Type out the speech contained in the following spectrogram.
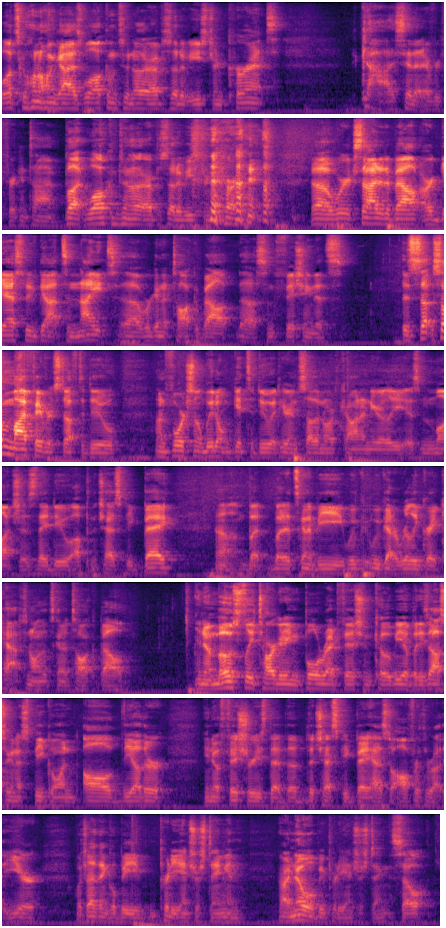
What's going on, guys? Welcome to another episode of Eastern Current. God, I say that every freaking time. But welcome to another episode of Eastern Current. uh, we're excited about our guest we've got tonight. Uh, we're going to talk about uh, some fishing that's is some of my favorite stuff to do. Unfortunately, we don't get to do it here in Southern North Carolina nearly as much as they do up in the Chesapeake Bay. Um, but but it's going to be we've, we've got a really great captain on that's going to talk about you know mostly targeting bull redfish and cobia, but he's also going to speak on all the other you know fisheries that the, the Chesapeake Bay has to offer throughout the year, which I think will be pretty interesting, and or I know will be pretty interesting. So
